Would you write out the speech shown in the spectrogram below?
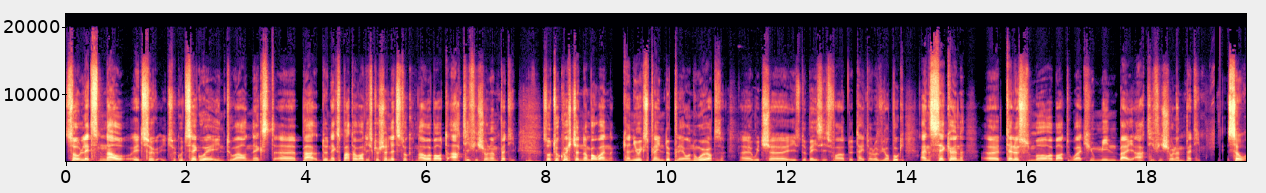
So let's now it's a it's a good segue into our next uh, part the next part of our discussion. Let's talk now about artificial empathy. Mm-hmm. So two questions. Number one, can you explain the play on words, uh, which uh, is the basis for the title of your book? And second, uh, tell us more about what you mean by artificial empathy. So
